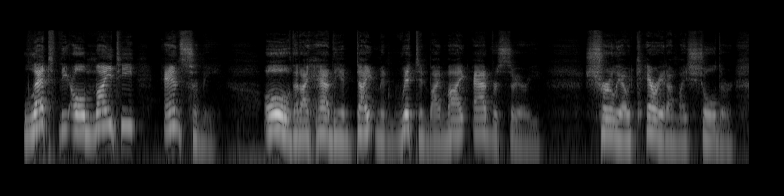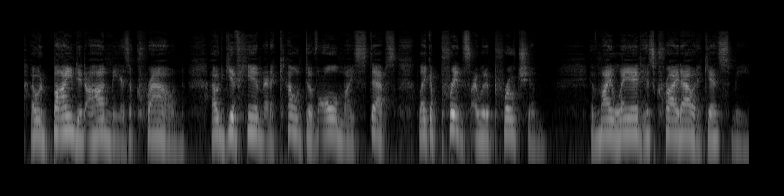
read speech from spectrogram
Let the Almighty answer me. Oh, that I had the indictment written by my adversary. Surely I would carry it on my shoulder. I would bind it on me as a crown. I would give him an account of all my steps. Like a prince, I would approach him. If my land has cried out against me,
